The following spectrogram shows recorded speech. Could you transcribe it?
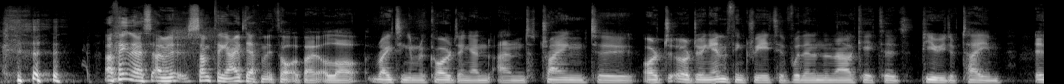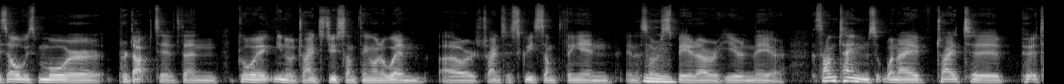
I think that's I mean something I've definitely thought about a lot, writing and recording and, and trying to or or doing anything creative within an allocated period of time is always more productive than going, you know, trying to do something on a whim or trying to squeeze something in in a sort of spare hour here and there. Sometimes when I've tried to put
